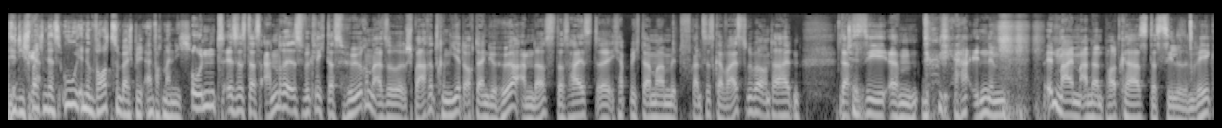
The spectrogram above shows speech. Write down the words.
Also die Ja. sprechen das U in einem Wort zum Beispiel einfach mal nicht. Und es ist das andere, ist wirklich das Hören. Also Sprache trainiert auch dein Gehör anders. Das heißt, äh, ich habe mich da mal mit Franziska Weiß drüber unterhalten, dass Natürlich. sie ähm, ja in dem in meinem anderen Podcast, das Ziel ist im Weg,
